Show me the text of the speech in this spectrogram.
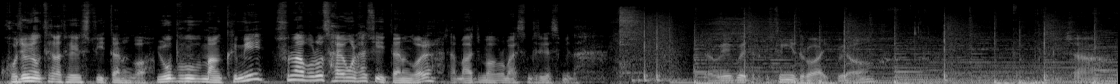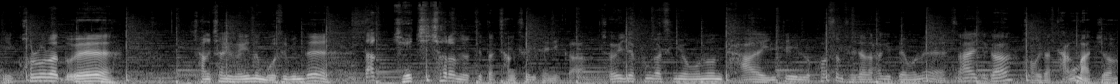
고정 형태가 되어 수도 있다는 거. 요 부분만큼이 수납으로 사용을 할 수 있다는 걸, 자, 마지막으로 말씀드리겠습니다. 자, 외부에 이렇게 등이 들어와 있고요. 자, 이 콜로라도에 장착이 되어 있는 모습인데, 딱 제치처럼 이렇게 딱 장착이 되니까 저희 제품 같은 경우는 다 1대1로 커스텀 제작을 하기 때문에 사이즈가 거의 다 딱 맞죠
